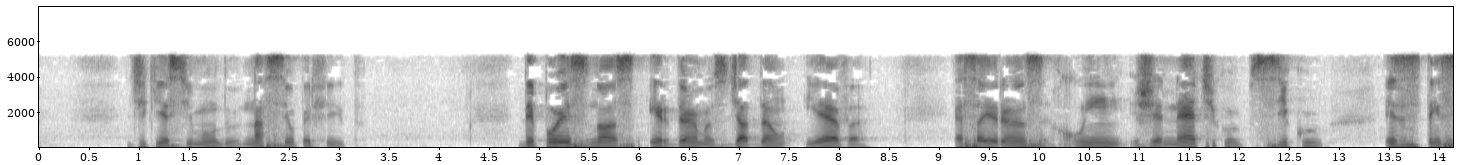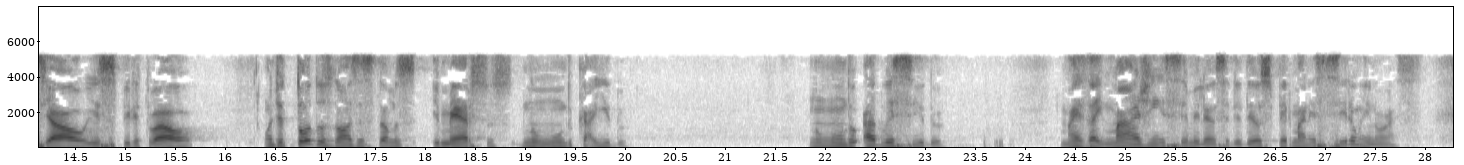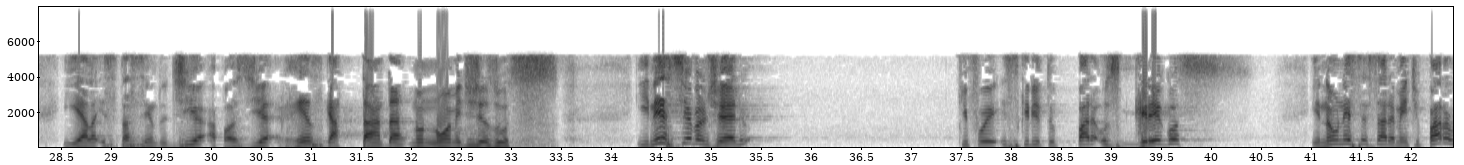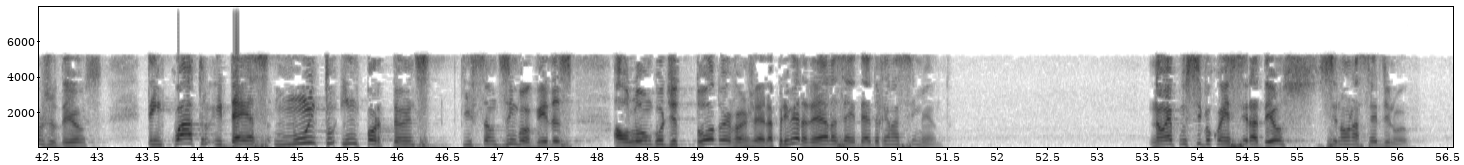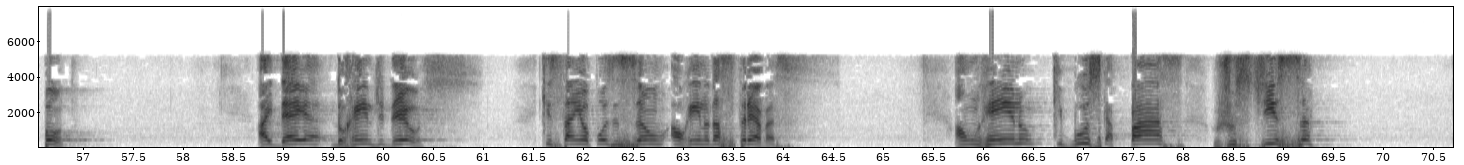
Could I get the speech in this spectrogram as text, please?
de que este mundo nasceu perfeito. Depois nós herdamos de Adão e Eva essa herança ruim, genético, psico, existencial e espiritual, onde todos nós estamos imersos num mundo caído, num mundo adoecido mas a imagem e semelhança de Deus permaneceram em nós. E ela está sendo dia após dia resgatada no nome de Jesus. E nesse evangelho, que foi escrito para os gregos, e não necessariamente para os judeus, tem quatro ideias muito importantes que são desenvolvidas ao longo de todo o evangelho. A primeira delas é a ideia do renascimento. Não é possível conhecer a Deus se não nascer de novo. Ponto. A ideia do reino de Deus, que está em oposição ao reino das trevas. Há um reino que busca paz, justiça.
